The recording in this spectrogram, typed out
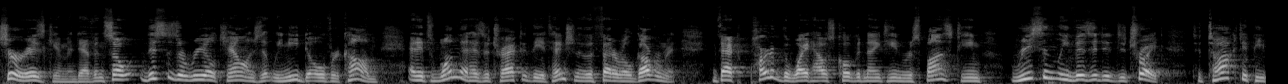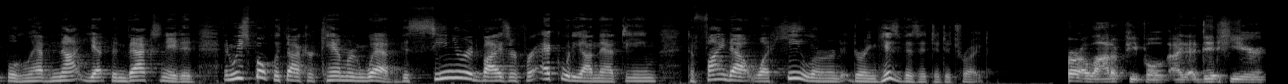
Sure is, Kim and Devin. So this is a real challenge that we need to overcome, and it's one that has attracted the attention of the federal government. In fact, part of the White House COVID-19 response team recently visited Detroit to talk to people who have not yet been vaccinated. And we spoke with Dr. Cameron Webb, the senior advisor for equity on that team, to find out what he learned during his visit to Detroit. For a lot of people, I, I did hear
